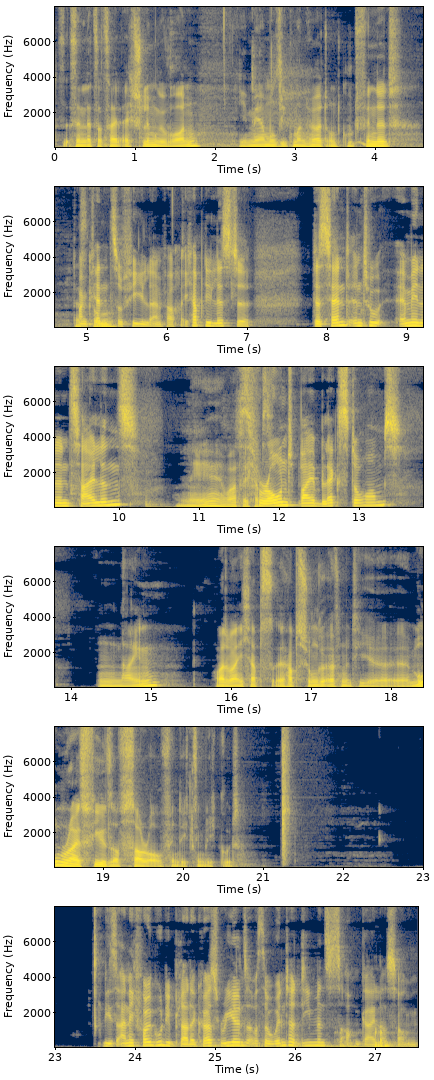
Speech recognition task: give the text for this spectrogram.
Das ist in letzter Zeit echt schlimm geworden. Je mehr Musik man hört und gut findet, Man kennt zu viel einfach. Ich habe die Liste. Descent into Eminent Silence, Nee, warte, ich. Throned by Black Storms. Nein. Warte mal, ich hab's, äh, hab's schon geöffnet hier. Äh, Moonrise Fields of Sorrow finde ich ziemlich gut. Die ist eigentlich voll gut, die Platte. Curse Realms of the Winter Demons ist auch ein geiler Song.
